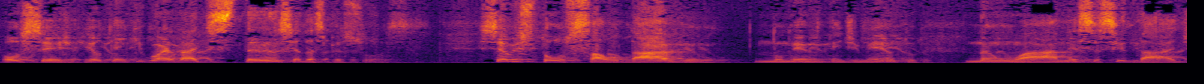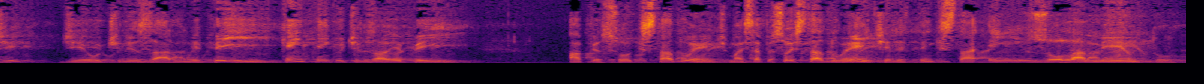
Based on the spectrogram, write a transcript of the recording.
Ou seja, eu tenho que guardar a distância das pessoas. Se eu estou saudável, no meu entendimento, não há necessidade de eu utilizar um EPI. Quem tem que utilizar o EPI? A pessoa que está doente. Mas se a pessoa está doente, ele tem que estar em isolamento,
